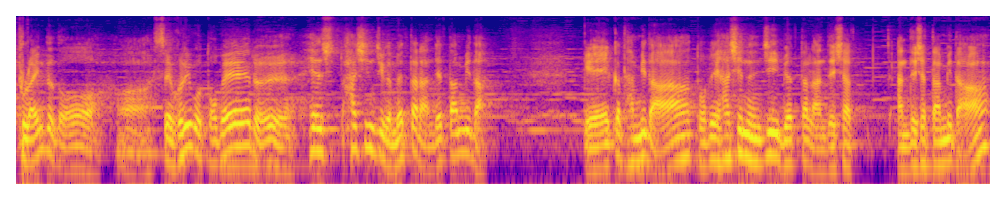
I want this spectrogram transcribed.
블라인드도 어, 쎄 그리고 도배를 해- 하신 지가 몇 달 안 됐답니다. 깨끗합니다. 도배하시는 지 몇 달 안 되셨 안 되셨답니다.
